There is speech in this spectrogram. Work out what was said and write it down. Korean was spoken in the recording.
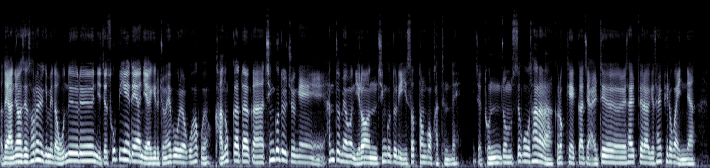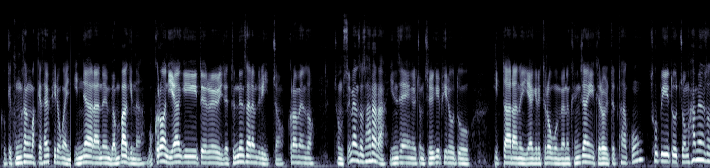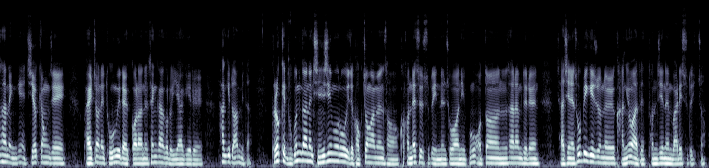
아, 네, 안녕하세요. 서른일기입니다. 오늘은 이제 소비에 대한 이야기를 좀 해보려고 하고요. 간혹 가다가 친구들 중에 한두 명은 이런 친구들이 있었던 것 같은데, 이제 돈 좀 쓰고 살아라. 그렇게까지 알뜰살뜰하게 살 필요가 있냐. 그렇게 궁상맞게 살 필요가 있, 있냐라는 면박이나 뭐 그런 이야기들을 이제 듣는 사람들이 있죠. 그러면서 좀 쓰면서 살아라. 인생을 좀 즐길 필요도 있다라는 이야기를 들어보면 굉장히 그럴 듯하고 소비도 좀 하면서 사는 게 지역 경제 발전에 도움이 될 거라는 생각으로 이야기를 하기도 합니다. 그렇게 누군가는 진심으로 이제 걱정하면서 건넸을 수도 있는 조언이고 어떤 사람들은 자신의 소비 기준을 강요하듯 던지는 말일 수도 있죠.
